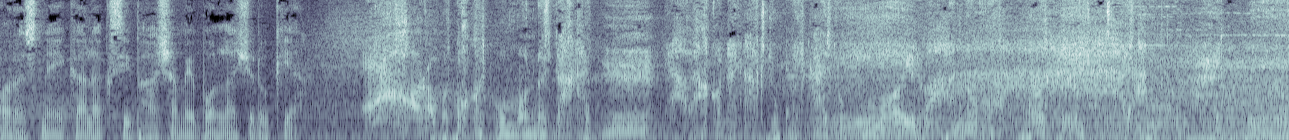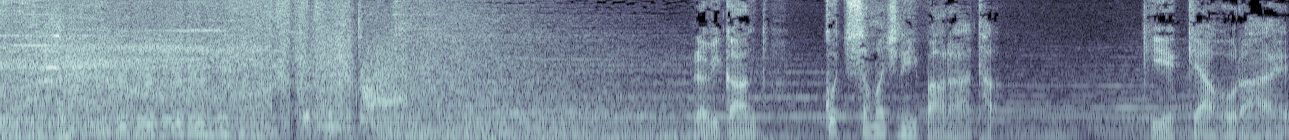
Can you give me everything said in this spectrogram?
और उसने एक अलग सी भाषा में बोलना शुरू किया। रविकांत, कुछ समझ नहीं पा रहा था कि ये क्या हो रहा है,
